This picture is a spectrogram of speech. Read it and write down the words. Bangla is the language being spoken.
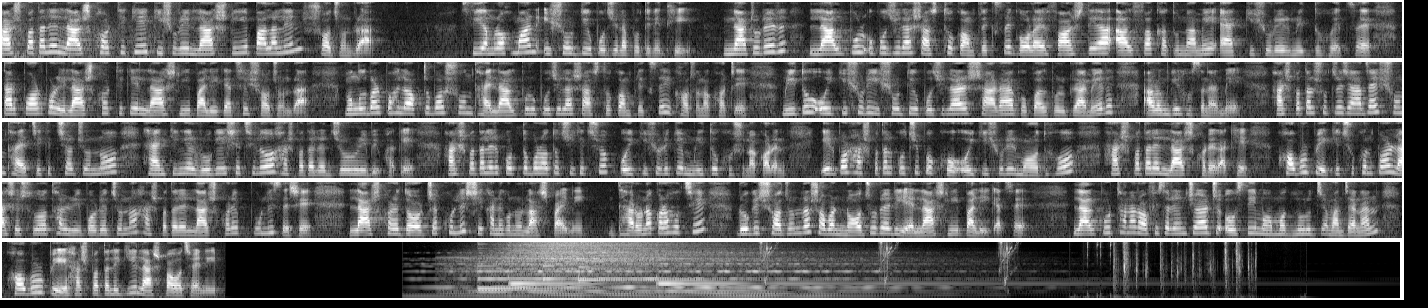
হাসপাতালের লাশ ঘর থেকে কিশোরের লাশ নিয়ে পালালেন স্বজনরা। সিয়াম রহমান ঈশ্বরদী উপজেলা প্রতিনিধি। নাটোরের লালপুর উপজেলা স্বাস্থ্য কমপ্লেক্সে গলায় ফাঁস দেয়া আলফা খাতুন নামে এক কিশোরের মৃত্যু হয়েছে। তার পরপরই লাশঘর থেকে লাশ নিয়ে পালিয়ে গেছে স্বজনরা। মঙ্গলবার পহেলা অক্টোবর সন্ধ্যায় লালপুর উপজেলা স্বাস্থ্য কমপ্লেক্সে এই ঘটনা ঘটে। মৃত ওই কিশোরী ঈশ্বরদী উপজেলার সারা গোপালপুর গ্রামের আলমগীর হোসেনের মেয়ে। হাসপাতাল সূত্রে জানা যায়, সন্ধ্যায় চিকিৎসার জন্য হ্যাঙ্কিংয়ের রোগী এসেছিল হাসপাতালের জরুরি বিভাগে। হাসপাতালের কর্তব্যরত চিকিৎসক ওই কিশোরীকে মৃত ঘোষণা করেন। এরপর হাসপাতাল কর্তৃপক্ষ ওই কিশোরীর মরদেহ হাসপাতালের লাশ ঘরে রাখে। খবর পেয়ে কিছুক্ষণ পর লাশের সুরথাল রিপোর্টের জন্য হাসপাতালের লাশ ঘরে পুলিশ এসে লাশ ঘরের দরজা খুললে সেখানে কোনো লাশ পায়নি। ধারণা করা হচ্ছে, রোগীর স্বজনরা সবার নজর এড়িয়ে লাশ নিয়ে পালিয়ে গেছে। লালপুর থানার officer incharge OC Mohammad Nuruzzaman জানান, খবর পেয়ে হাসপাতালে গিয়ে লাশ পাওয়া যায়নি।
